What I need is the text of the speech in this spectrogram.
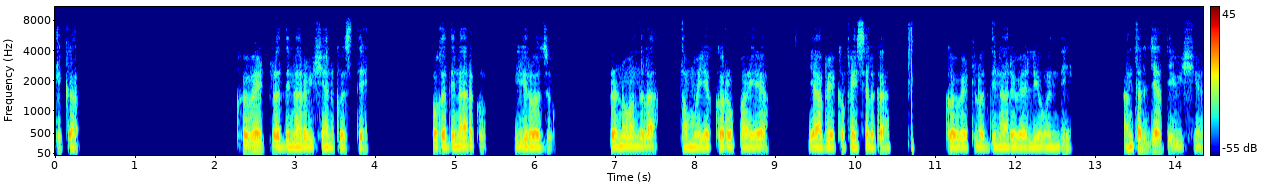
ఇక కువైట్లో దినారు విషయానికి వస్తే ఒక దినారకు ఈరోజు రెండు వందల తొంభై ఒక్క రూపాయ యాభై ఒక్క పైసలుగా కువైట్లో దినారు వాల్యూ ఉంది. అంతర్జాతీయ విషయం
